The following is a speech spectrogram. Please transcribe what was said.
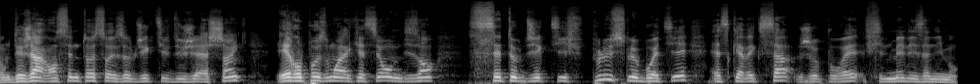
Donc déjà, renseigne-toi sur les objectifs du GH5 Et repose-moi la question en me disant, cet objectif plus le boîtier, est-ce qu'avec ça, je pourrais filmer les animaux?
